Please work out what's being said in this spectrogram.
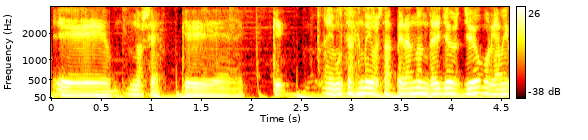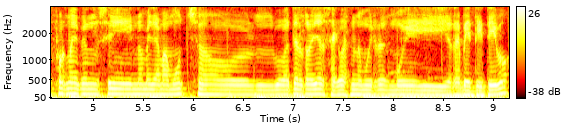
eh, no sé, que, que hay mucha gente que lo está esperando, entre ellos yo, porque a mí Fortnite en sí no me llama mucho. El Battle Royale se acaba haciendo muy, re- muy repetitivo,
